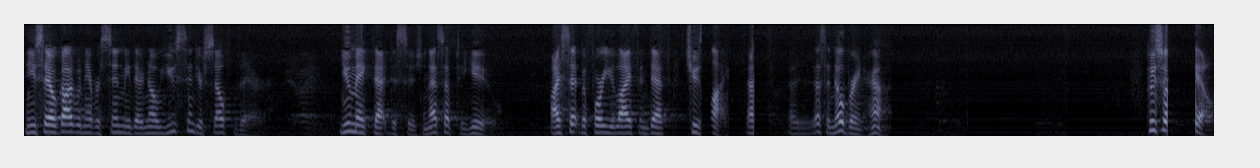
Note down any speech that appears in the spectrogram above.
And you say, oh, God would never send me there. No, you send yourself there. You make that decision. That's up to you. I set before you life and death. That's, a no brainer, huh? Whosoever will.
